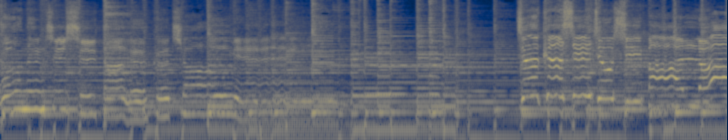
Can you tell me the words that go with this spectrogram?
我们只是打了个照面。这颗心就稀巴烂。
